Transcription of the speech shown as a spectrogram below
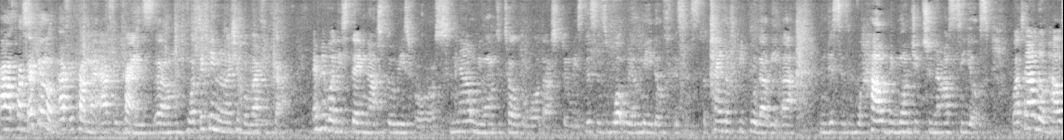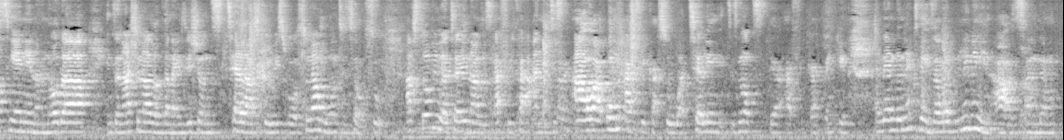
our perception of Africa, my Africa is um, we're taking ownership of Africa. Everybody's telling our stories for us. Now we want to tell the world our stories. This is what we are made of. This is the kind of people that we are. And this is how we want you to now see us. We're tired of how CNN and other international organizations tell our stories for us. So now we want to tell. So our story we are telling now is Africa and it is our own Africa. So we're telling it. It's not their Africa. Thank you. And then the next thing is that we're living in ours and um,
